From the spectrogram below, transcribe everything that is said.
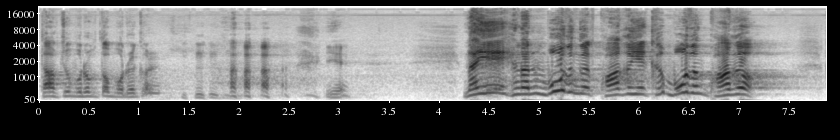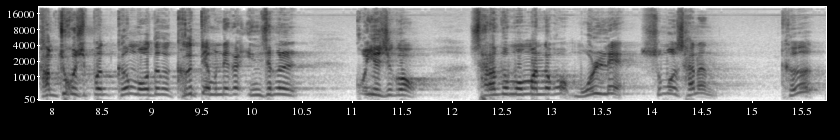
다음 주 물으면 또 모를걸? 예. 나의 행한 모든 것, 과거의 그 모든 과거, 감추고 싶은 그 모든 것, 그것 때문에 내가 인생을 꼬여지고, 사람도 못 만나고, 몰래 숨어 사는 그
